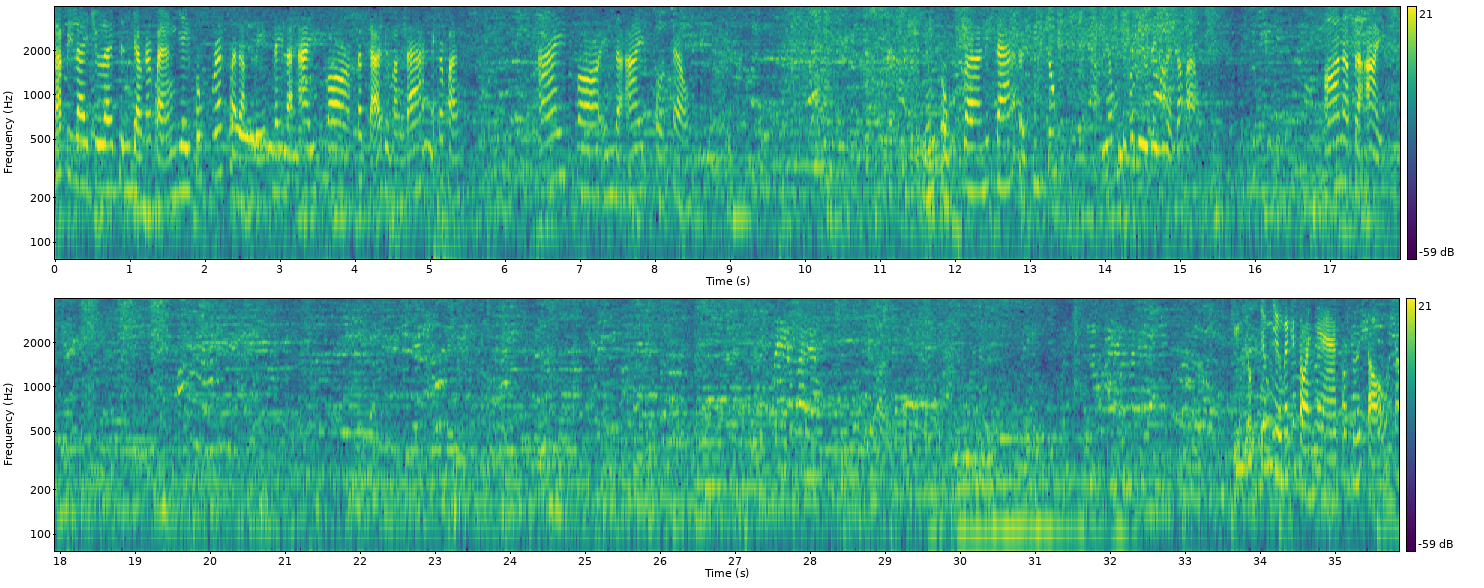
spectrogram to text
Happy Life July xin chào các bạn. Giây phút rất là đặc biệt. Đây là Ice Bar. Tất cả đều bằng đá nha các bạn. Ice Bar in the Ice Hotel. Những cục uh, nước đá rồi kiến trúc. Giống như cái building này các bạn. On of the Ice. Kiến trúc giống như mấy cái tòa nhà có cửa sổ đó.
